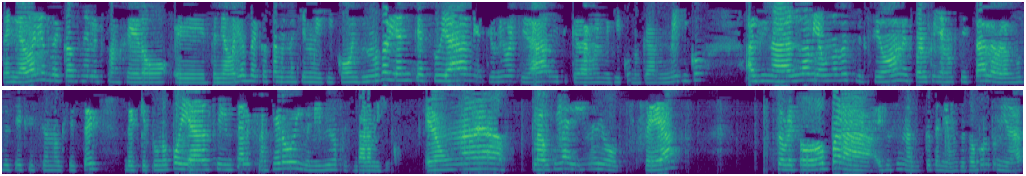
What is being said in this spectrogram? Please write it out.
tenía varias becas en el extranjero, eh, tenía varias becas también aquí en México, entonces no sabía ni qué estudiar, ni a qué universidad, ni si quedarme en México no quedarme en México. Al final había una restricción, espero que ya no exista, la verdad no sé si existe o no existe, de que tú no podías irte al extranjero y venir y representar a México. Era una cláusula ahí medio fea, sobre todo para esos gimnasios que teníamos esa oportunidad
